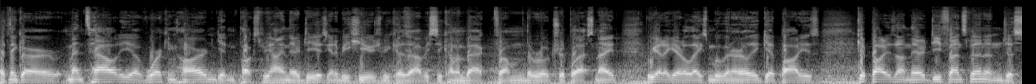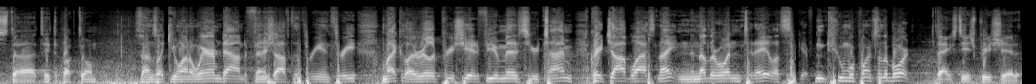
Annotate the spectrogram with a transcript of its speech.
I think our mentality of working hard and getting pucks behind their D is going to be huge because obviously coming back from the road trip last night, we got to get our legs moving early, get bodies, get bodies on their defensemen, and just uh, take the puck to them. Sounds like you want to wear them down to finish off the three and three. Michael, I really appreciate a few minutes of your time. Great job last night, and another one today. Let's get two more points on the board. Thanks, Deej. Appreciate it.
